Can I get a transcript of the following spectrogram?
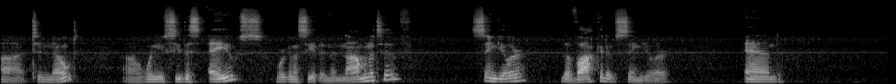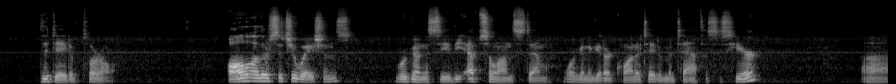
uh, to note, uh, when you see this eus, we're going to see it in the nominative, singular, the vocative singular, and the dative plural. All other situations, we're going to see the epsilon stem. We're going to get our quantitative metathesis here. Uh,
